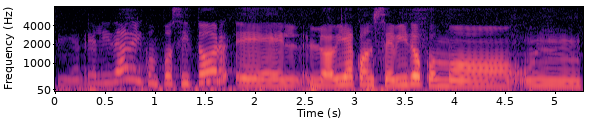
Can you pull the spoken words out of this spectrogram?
sí, en realidad el compositor eh, lo había concebido como, un,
